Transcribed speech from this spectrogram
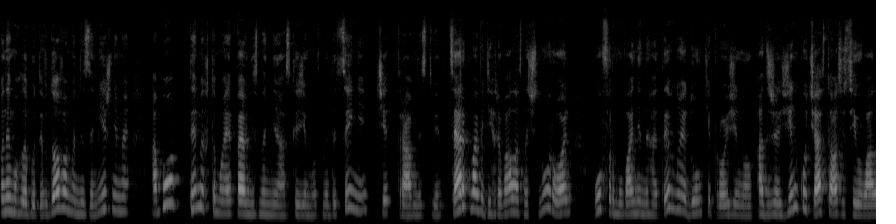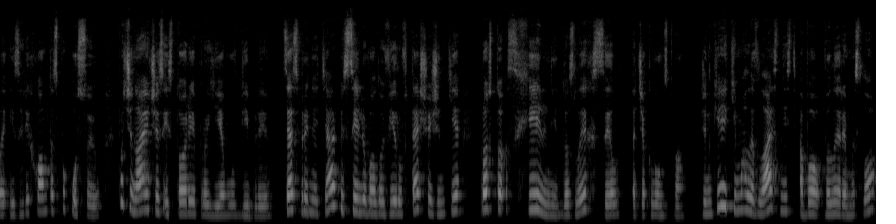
Вони могли бути вдовами, незаміжніми або тими, хто має певні знання, скажімо, в медицині чи травництві. Церква відігравала значну роль у формуванні негативної думки про жінок, адже жінку часто асоціювали із гріхом та спокусою, починаючи з історії про Єву в Біблії. Це сприйняття підсилювало віру в те, що жінки просто схильні до злих сил та чаклунства. Жінки, які мали власність або вели ремесло,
